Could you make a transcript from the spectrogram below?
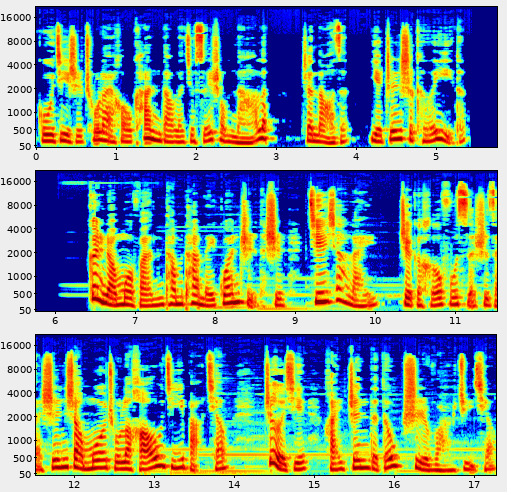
估计是出来后看到了就随手拿了，这脑子也真是可以的。更让莫凡他们叹为观止的是，接下来这个和服死士在身上摸出了好几把枪，这些还真的都是玩具枪。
